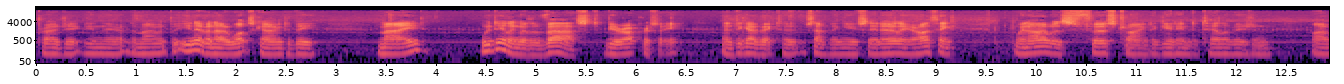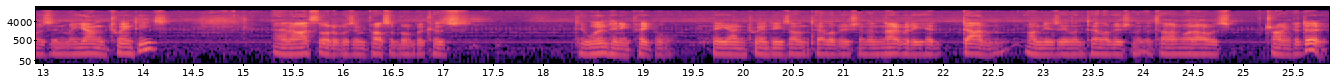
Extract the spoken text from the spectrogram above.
project in there at the moment, but you never know what's going to be made. We're dealing with a vast bureaucracy. And to go back to something you said earlier, I think when I was first trying to get into television, I was in my young 20s, and I thought it was impossible because there weren't any people in their young 20s on television, and nobody had done on New Zealand television at the time what I was trying to do.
